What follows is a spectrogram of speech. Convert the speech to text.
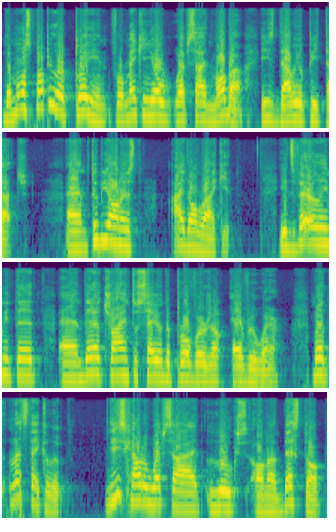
the most popular plugin for making your website mobile is WP Touch. And to be honest, I don't like it. It's very limited and they're trying to sell you the pro version everywhere. But let's take a look. This is how the website looks on a desktop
